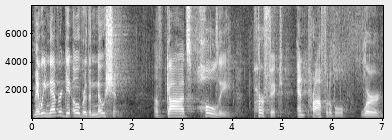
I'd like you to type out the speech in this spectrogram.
May we never get over the notion of God's holy, perfect, and profitable word.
